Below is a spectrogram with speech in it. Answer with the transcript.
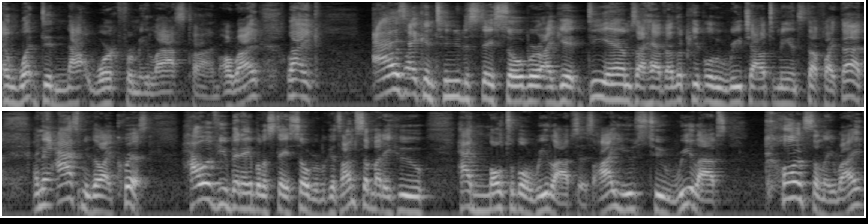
and what did not work for me last time, all right? Like, as I continue to stay sober, I get DMs, I have other people who reach out to me and stuff like that, and they ask me, they're like, Chris, how have you been able to stay sober? Because I'm somebody who had multiple relapses. I used to relapse constantly, right?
